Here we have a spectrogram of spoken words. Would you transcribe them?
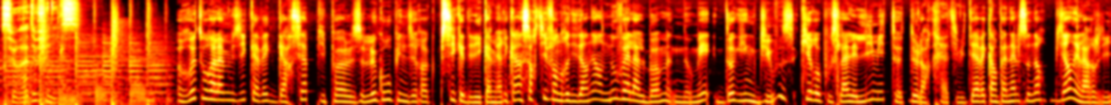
sur Radio Phoenix. Retour à la musique avec Garcia Peoples. Le groupe indie rock psychédélique américain a sorti vendredi dernier un nouvel album nommé Dogging Jews qui repousse là les limites de leur créativité avec un panel sonore bien élargi.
